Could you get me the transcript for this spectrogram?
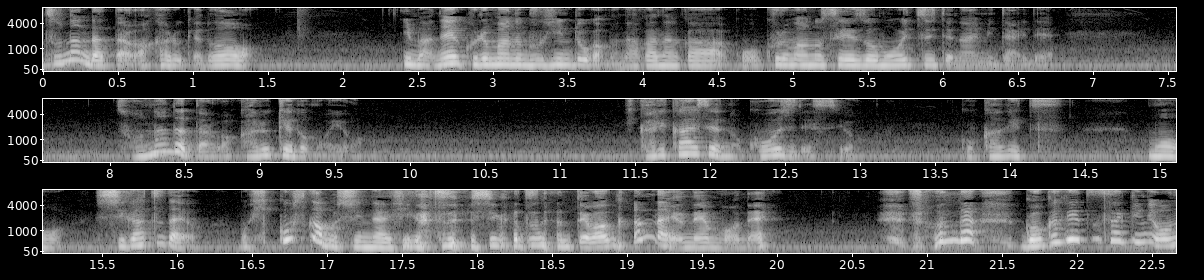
そんなんだったらわかるけど、今ね、車の部品とかもなかなか、こう、車の製造も追いついてないみたいで。そんなんだったらわかるけどもよ。光回線の工事ですよ。5ヶ月。もう4月だよ。もう引っ越すかもしんない4月、4月なんてわかんないよね、もうね。そんな5ヶ月先に同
